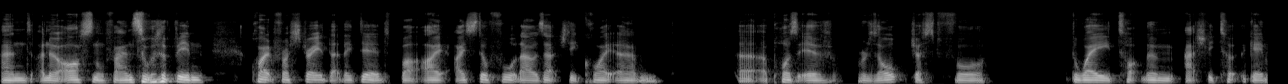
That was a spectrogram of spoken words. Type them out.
And I know Arsenal fans would have been quite frustrated that they did, but I I still thought that was actually quite um, a, a positive result just for the way Tottenham actually took the game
